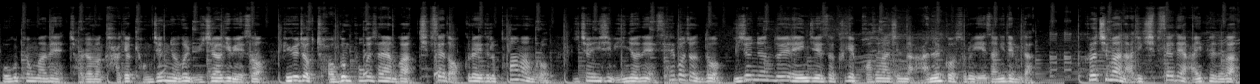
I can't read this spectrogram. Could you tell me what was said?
보급형만의 저렴한 가격 경쟁력을 유지하기 위해서 비교적 적은 폭의 사양과 칩셋 업그레이드를 포함하므로 2022년에 새 버전도 이전 연도의 레인지에서 크게 벗어나지는 않을 것으로 예상이 됩니다. 그렇지만 아직 10세대 아이패드가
